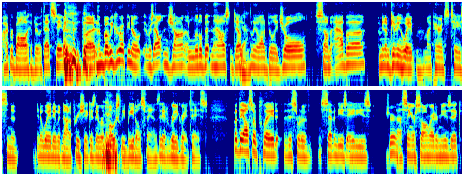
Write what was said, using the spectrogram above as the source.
hyperbolic a bit with that statement, but but we grew up. You know, there was Elton John a little bit in the house. Definitely a lot of Billy Joel, some ABBA. I mean, I'm giving away my parents' taste in a in a way they would not appreciate because they were mostly Beatles fans. They had really great taste, but they also played this sort of 70s, 80s Sure. uh, singer songwriter music.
